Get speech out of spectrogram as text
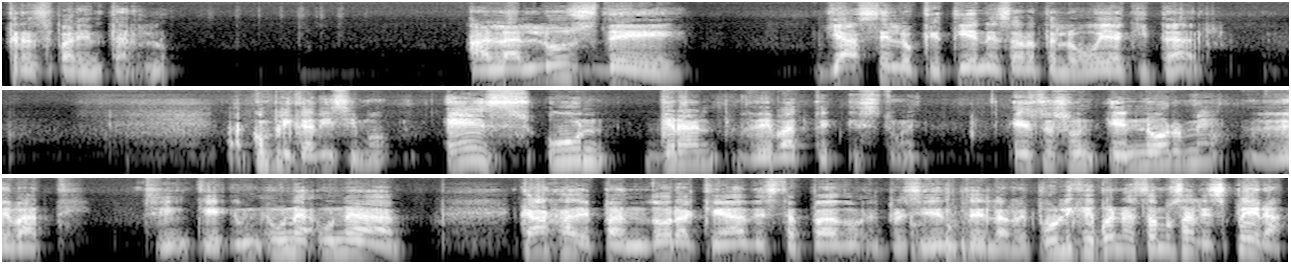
transparentarlo. A la luz de, ya sé lo que tienes, ahora te lo voy a quitar. Complicadísimo. Es un gran debate esto. ¿eh? Esto es un enorme debate. Que una, caja de Pandora que ha destapado el presidente de la República. Y bueno, estamos a la espera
